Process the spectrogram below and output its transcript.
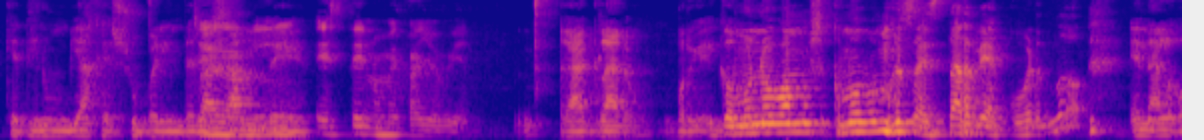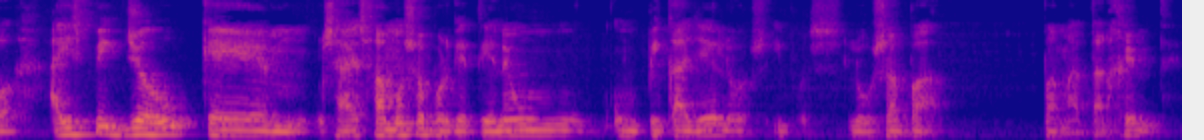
que tiene un viaje súper interesante. este no me cayó bien. Ah, claro, porque ¿cómo no vamos, cómo vamos a estar de acuerdo en algo? I Speak Joe, que mm, o sea, es famoso porque tiene un, un picayelos y pues lo usa para matar gente.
